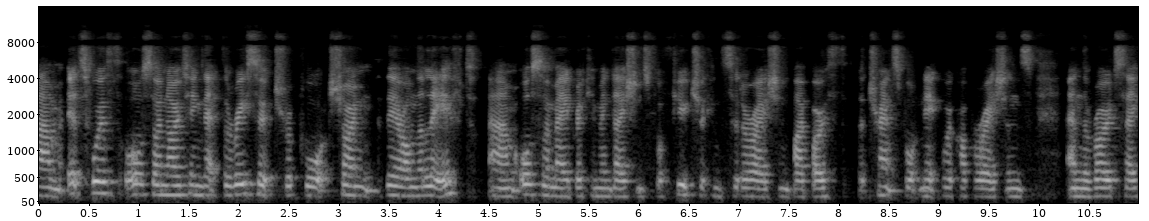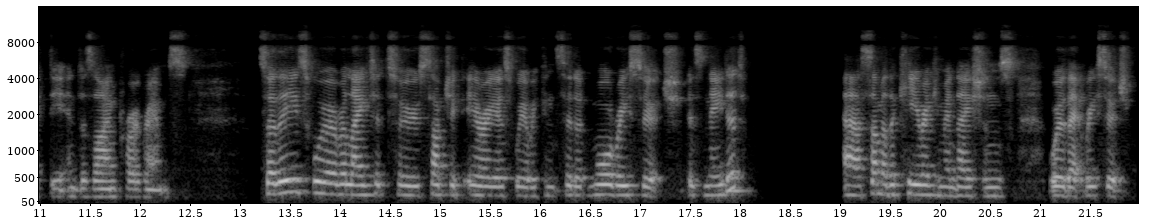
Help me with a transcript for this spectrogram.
Um, it's worth also noting that the research report shown there on the left um, also made recommendations for future consideration by both the Transport Network Operations and the Road Safety and Design programs. So these were related to subject areas where we considered more research is needed. Uh, some of the key recommendations were that research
